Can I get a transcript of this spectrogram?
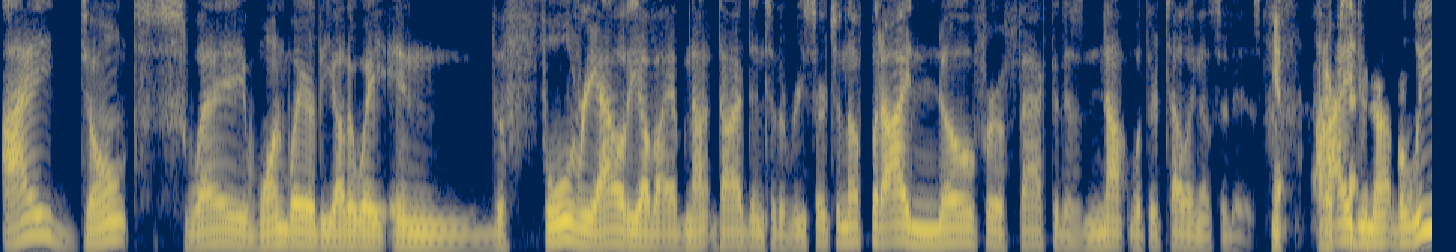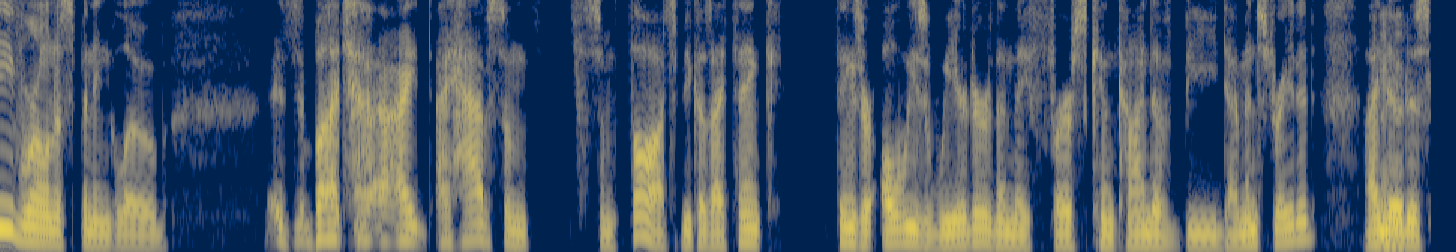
I don't sway one way or the other way in the full reality of I have not dived into the research enough, but I know for a fact it is not what they're telling us it is. Yeah, I 100%. do not believe we're on a spinning globe. It's, but I I have some some thoughts because I think things are always weirder than they first can kind of be demonstrated. I Mhm. noticed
